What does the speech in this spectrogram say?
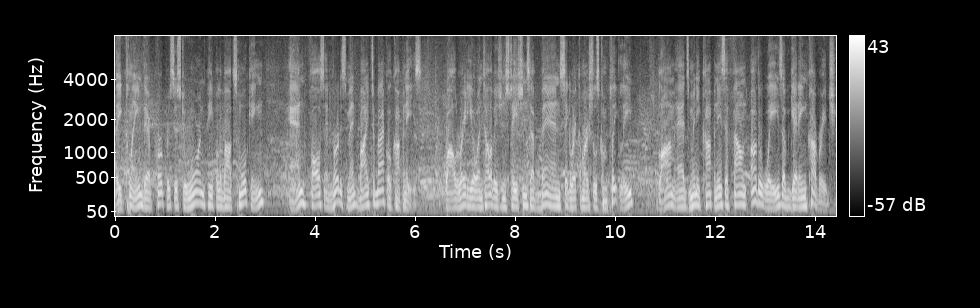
They claim their purpose is to warn people about smoking and false advertisement by tobacco companies. While radio and television stations have banned cigarette commercials completely, Blum adds many companies have found other ways of getting coverage.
